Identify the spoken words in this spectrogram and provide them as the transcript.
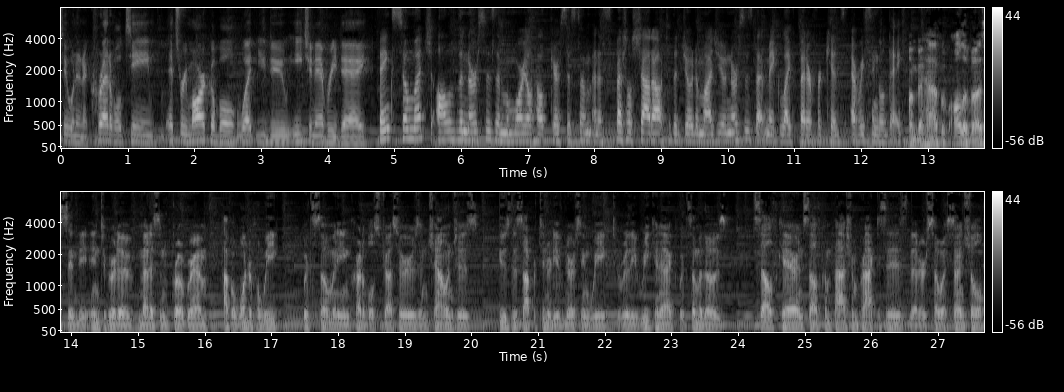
to an incredible team. It's remarkable what you do each and every day. Thanks so much, all of the nurses and Memorial Healthcare System, and a special shout out to the Joe DiMaggio nurses that make life better for kids every single day. On behalf of all of us in the Integrative Medicine program, have a wonderful week with so many incredible stressors and challenges. Use this opportunity of Nursing Week to really reconnect with some of those self-care and self-compassion practices that are so essential.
